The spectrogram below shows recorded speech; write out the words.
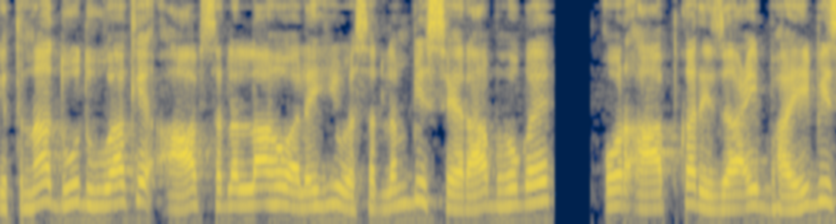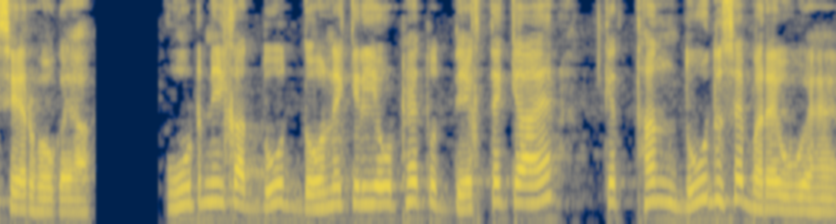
اتنا دودھ ہوا کہ آپ صلی اللہ علیہ وسلم بھی سیراب ہو گئے اور آپ کا رضائی بھائی بھی سیر ہو گیا۔ اونٹنی کا دودھ دوہنے کے لیے اٹھے تو دیکھتے کیا ہیں کہ تھن دودھ سے بھرے ہوئے ہیں۔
